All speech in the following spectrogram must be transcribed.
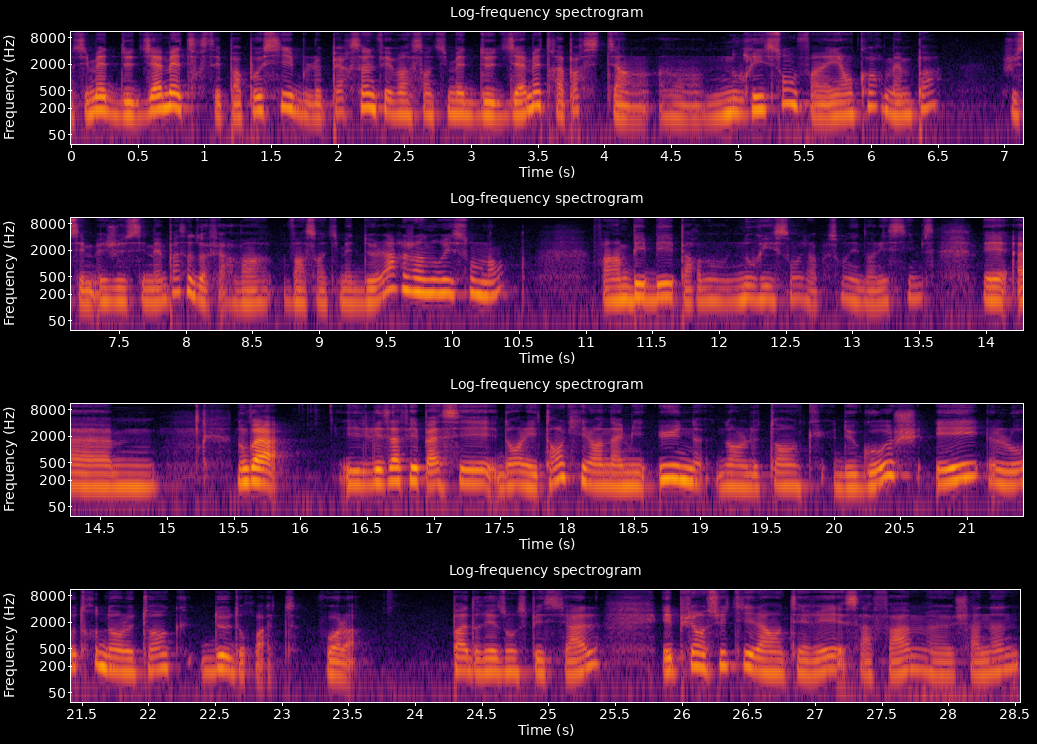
cm de diamètre, c'est pas possible. Personne fait 20 cm de diamètre à part si t'es un, un nourrisson, enfin, et encore même pas. Je sais, je sais même pas, ça doit faire 20, 20 cm de large un nourrisson, non? Enfin, un bébé, pardon, nourrisson, j'ai l'impression qu'on est dans les Sims. Mais, euh, donc voilà, il les a fait passer dans les tanks, il en a mis une dans le tank de gauche et l'autre dans le tank de droite. Voilà, pas de raison spéciale. Et puis ensuite, il a enterré sa femme, euh, Shannon,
